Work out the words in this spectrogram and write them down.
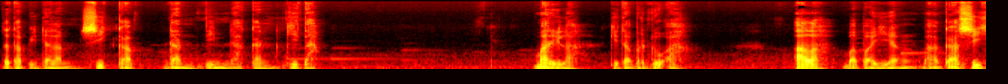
tetapi dalam sikap dan tindakan kita. Marilah kita berdoa. Allah Bapa yang Maha Kasih,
